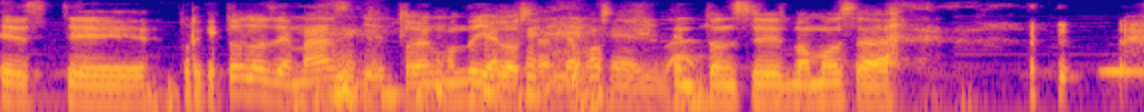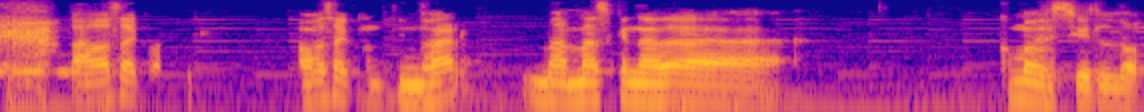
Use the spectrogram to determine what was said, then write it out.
este, porque todos los demás y todo el mundo ya lo sabíamos. Entonces vamos a, vamos a vamos a continuar. Más que nada, ¿cómo decirlo?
